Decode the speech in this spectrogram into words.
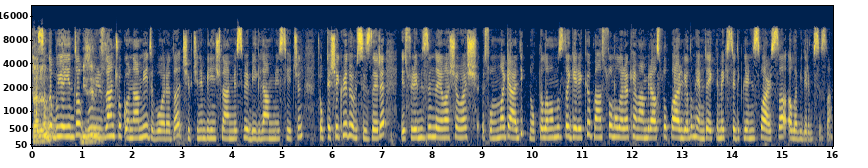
Tarım Aslında bu yayında bizim- bu yüzden çok önemliydi bu arada. Çiftçinin bilinçlenmesi ve bilgilenmesi için. Çok teşekkür ediyorum sizlere. E, süremizin de yavaş yavaş sonuna geldik. Noktalamamız da gerekiyor. Ben son olarak hemen biraz toparlayalım. Hem de eklemek istedikleriniz varsa alabilirim sizden.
